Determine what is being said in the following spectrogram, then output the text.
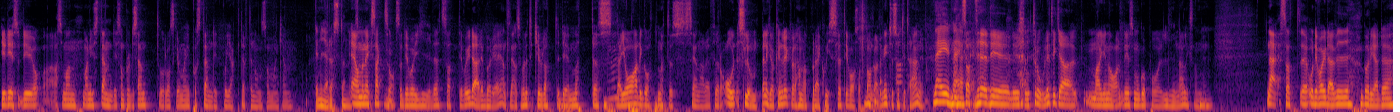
Det är ju det, det är ju, alltså man, man är ju ständigt som producent och låtskrivare, man är ju på ständigt på jakt efter någon som man kan... Den nya rösten. Ja liksom. men exakt så. Mm. Så det var ju givet. Så att det var ju där det började egentligen. Så det var lite kul att det möttes, Mm. där jag hade gått möttes senare fyra år. Och slumpen liksom. Jag kunde lika väl hamnat på det här quizet i Vasastan. Då hade vi inte suttit här nu. Nej, nej. Så att det, det, det är så otroligt vilka marginal. Det är som att gå på lina liksom. Mm. Nej, så att, och det var ju där vi började.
